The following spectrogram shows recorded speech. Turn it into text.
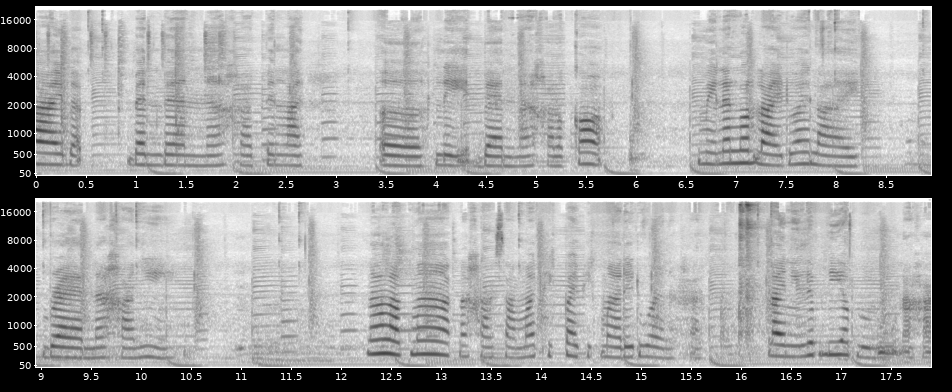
ลายแบบแบนๆนะคะ เป็นลายเอ่อเลดแบนนะคะ แล้วก็ มีเล่นลวดลายด้วยลายแบรนด์นะคะนี่ น่ารักมากนะคะ สามารถพลิกไปพลิกมาได้ด้วยนะคะ ลายนี้เรียบๆหรูๆนะคะ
